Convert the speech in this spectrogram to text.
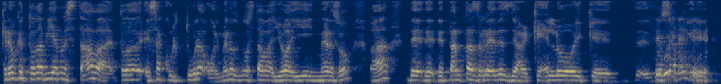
Creo que todavía no estaba toda esa cultura, o al menos no estaba yo ahí inmerso, de, tantas redes de Arkelo y que... Seguramente.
